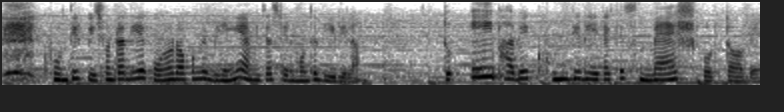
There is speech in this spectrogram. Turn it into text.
খুন্তির পিছনটা দিয়ে কোনো রকমে ভেঙে আমি জাস্ট এর মধ্যে দিয়ে দিলাম। তো এইভাবে খুন্তি দিয়ে এটাকে স্ম্যাশ করতে হবে।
